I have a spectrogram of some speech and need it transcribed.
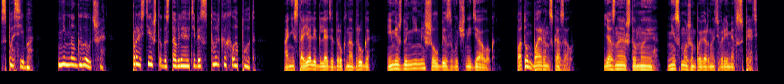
«Спасибо. Немного лучше. Прости, что доставляю тебе столько хлопот». Они стояли, глядя друг на друга, и между ними шел беззвучный диалог. Потом Байрон сказал. «Я знаю, что мы не сможем повернуть время вспять.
